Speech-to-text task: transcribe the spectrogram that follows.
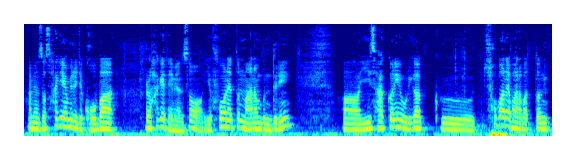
하면서 사기 혐의로 이제 고발을 하게 되면서 후원했던 많은 분들이 어, 이 사건이 우리가 그 초반에 바라봤던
